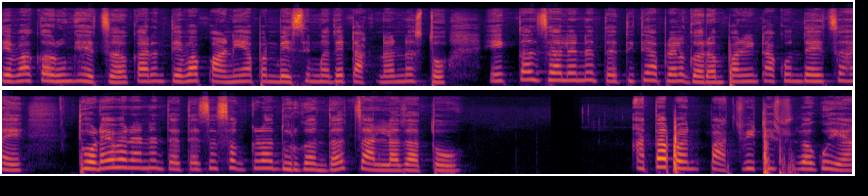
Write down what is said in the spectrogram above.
तेव्हा करून घ्यायचं. कारण तेव्हा पाणी आपण बेसिनमध्ये टाकणार नसतो. एक तास झाल्यानंतर तिथे आपल्याला गरम पाणी टाकून द्यायचं आहे. थोड्या वेळानंतर त्याचा सगळा दुर्गंध चालला जातो. आता आपण पाचवी टिप्स बघूया.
